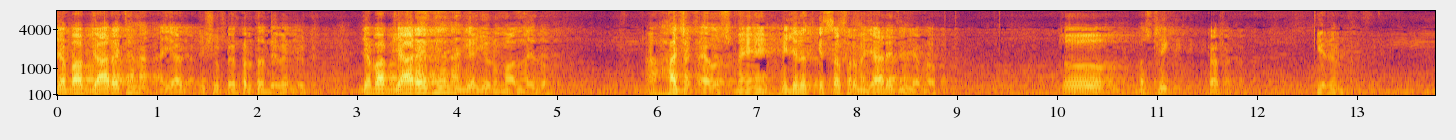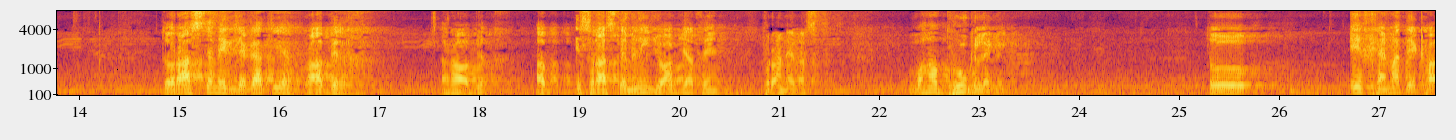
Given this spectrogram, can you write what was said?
जब आप जा रहे थे ना यार टिश्यू पेपर तो देवे जो जब आप जा रहे थे ना, या ये रुमाल दे दो। हज उसमें हिजरत के सफ़र में जा रहे थे जब आप? तो बस ठीक तो रास्ते में एक जगह थी राबिग राबिग। अब इस रास्ते में नहीं जो आप जाते हैं, पुराने रास्ते। वहाँ भूख लगी। तो एक खेमा देखा,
